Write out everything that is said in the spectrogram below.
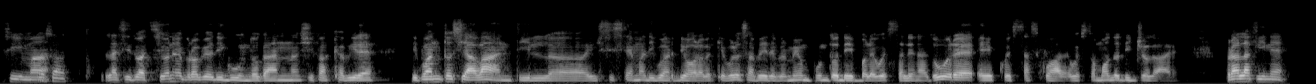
Sì, ma esatto. la situazione proprio di Gundogan ci fa capire di quanto sia avanti il, il sistema di Guardiola, perché voi lo sapete, per me è un punto debole questo allenatore e questa squadra, questo modo di giocare. Però alla fine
